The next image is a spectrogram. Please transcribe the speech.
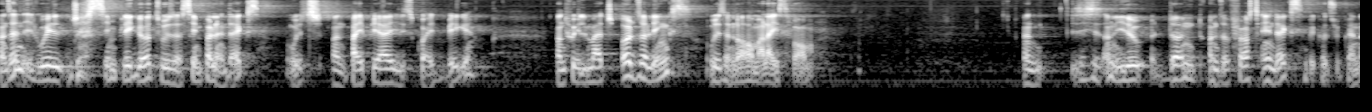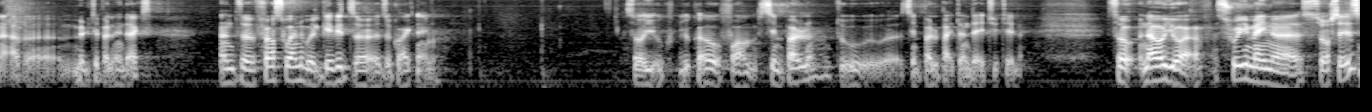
and then it will just simply go to the simple index, which on PyPI is quite big, and will match all the links with a normalized form. And this is only do, done on the first index, because you can have uh, multiple index, and the first one will give it the, the correct name. So you, you go from simple to uh, simple python-dateutil. So now you have three main uh, sources,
